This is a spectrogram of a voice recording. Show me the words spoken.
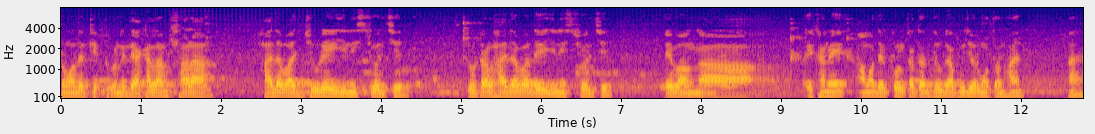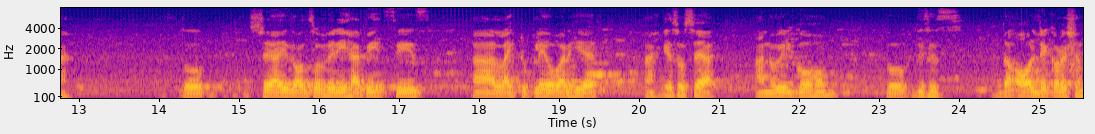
তোমাদেরকে একটুখানি দেখালাম। সারা হায়দ্রাবাদ জুড়ে এই জিনিস চলছে। টোটাল হায়দ্রাবাদে এই জিনিস চলছে এবং এখানে আমাদের কলকাতার দুর্গা পুজোর মতন হয় হ্যাঁ? তো Shreya is also very happy, she is like to play over here. হ্যাঁ এসো Shreya and will go home তো this is the all decoration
